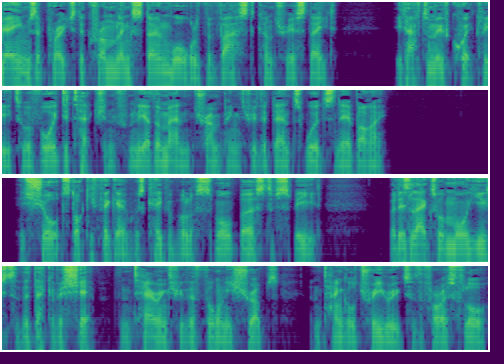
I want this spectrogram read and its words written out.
James approached the crumbling stone wall of the vast country estate, he'd have to move quickly to avoid detection from the other men tramping through the dense woods nearby. His short, stocky figure was capable of small bursts of speed, but his legs were more used to the deck of a ship than tearing through the thorny shrubs and tangled tree roots of the forest floor.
